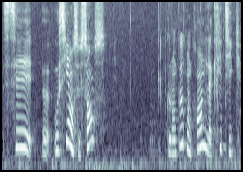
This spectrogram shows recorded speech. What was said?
C'est euh, aussi en ce sens que l'on peut comprendre la critique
